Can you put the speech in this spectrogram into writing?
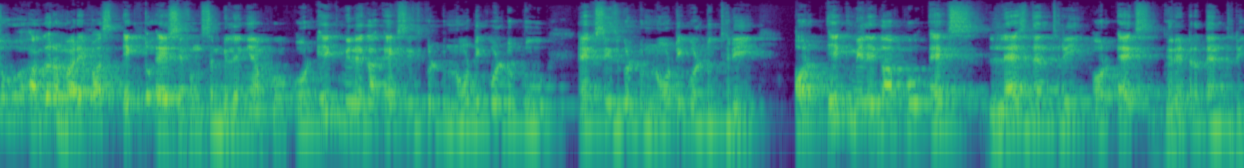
तो अगर हमारे पास एक तो ऐसे फ़ंक्शन मिलेंगे आपको, और एक मिलेगा x is equal to not equal to two x is equal to not equal to three और एक मिलेगा आपको x लेस देन थ्री और x greater than three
